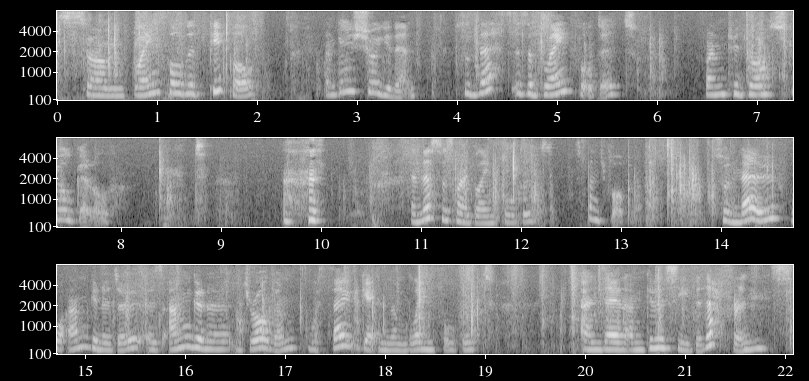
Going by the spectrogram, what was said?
some blindfolded people. I'm going to show you them. So this is a blindfolded fun to draw schoolgirl. and this is my blindfolded SpongeBob. So now what I'm going to do is I'm going to draw them without getting them blindfolded and then I'm going to see the difference.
